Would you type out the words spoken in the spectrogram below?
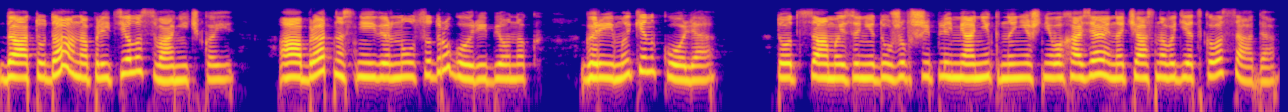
Да, туда она полетела с Ванечкой, а обратно с ней вернулся другой ребенок, Горемыкин Коля, тот самый занедуживший племянник нынешнего хозяина частного детского сада.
